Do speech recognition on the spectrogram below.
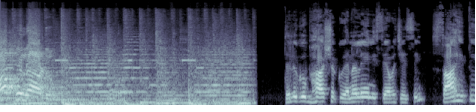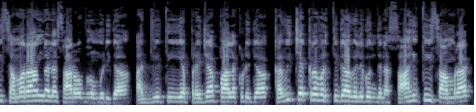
కాపునాడు తెలుగు భాషకు ఎనలేని సేవ చేసి సాహితీ సమరాంగణ సార్వభౌముడిగా అద్వితీయ ప్రజాపాలకుడిగా కవి చక్రవర్తిగా వెలుగొందిన సాహితీ సామ్రాట్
